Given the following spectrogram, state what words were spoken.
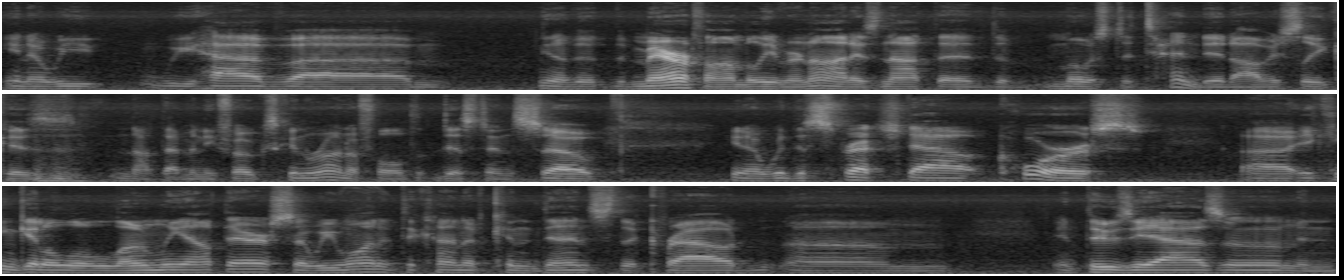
you know, we we have. Um, you know the, the marathon, believe it or not, is not the, the most attended, obviously, because not that many folks can run a full distance. So, you know, with the stretched out course, uh, it can get a little lonely out there. So we wanted to kind of condense the crowd um, enthusiasm and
